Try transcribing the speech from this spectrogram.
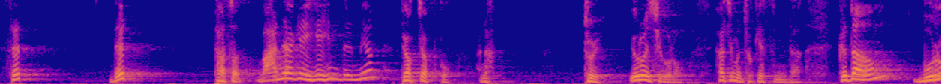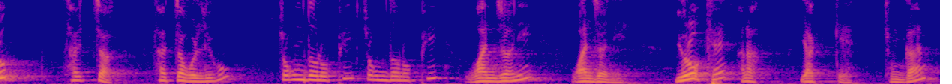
셋, 넷, 다섯. 만약에 이게 힘들면 벽 잡고. 하나, 둘. 이런 식으로 하시면 좋겠습니다. 그 다음 무릎 살짝, 살짝 올리고 조금 더 높이, 조금 더 높이, 완전히, 완전히. 요렇게 하나, 얇게, 중간,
